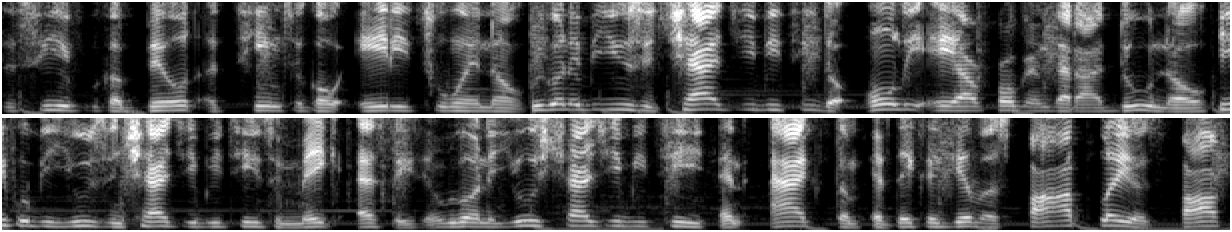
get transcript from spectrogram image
to see if we could build a team to go 82 and 0. We're going to be using ChatGPT, the only AI program that I do know. People be using ChatGPT to make essays, and we're going to use ChatGPT and ask them if they could give us players, five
